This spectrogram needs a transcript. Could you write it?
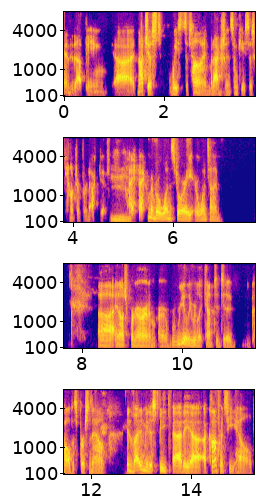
ended up being uh, not just wastes of time, but actually in some cases counterproductive. Mm. I, I, remember one story or one time, uh, an entrepreneur, and I'm are really, really tempted to call this person out, invited me to speak at a, uh, a conference he held.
